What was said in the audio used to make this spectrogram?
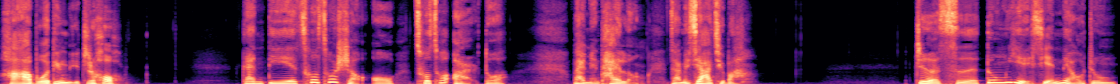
哈勃定理之后。干爹搓搓手，搓搓耳朵，外面太冷，咱们下去吧。这次冬夜闲聊中，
